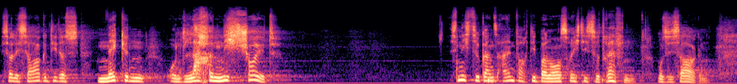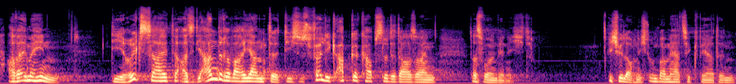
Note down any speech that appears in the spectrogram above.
wie soll ich sagen, die das Necken und Lachen nicht scheut. Ist nicht so ganz einfach, die Balance richtig zu treffen, muss ich sagen. Aber immerhin, Die Rückseite, also die andere Variante, dieses völlig abgekapselte Dasein, das wollen wir nicht. Ich will auch nicht unbarmherzig werden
